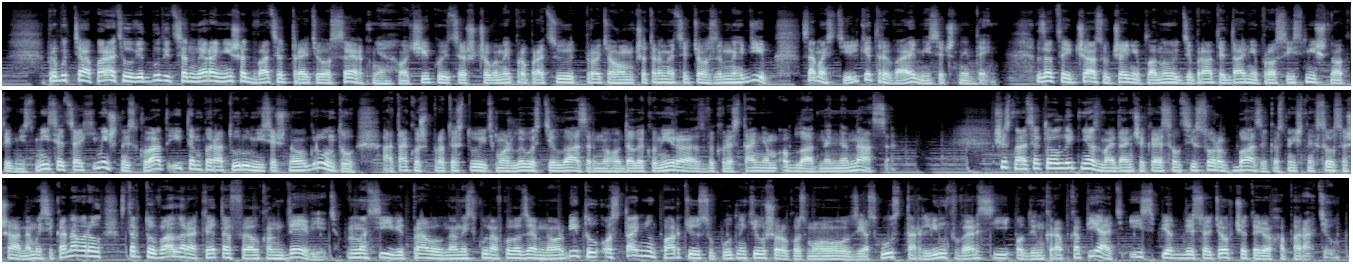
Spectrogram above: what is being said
Прибуття апаратів відбудеться не раніше 23 серпня. Очікується, що вони пропрацюють протягом 14 земних діб. Саме стільки триває місячний день. За цей час учені планують зібрати дані про сейсмічну активність місяця, хімічний склад і температуру місячного ґрунту, а також протестують можливості лазерного далекоміра з використанням обладнання НАСА. 16 липня з майданчика SLC-40 бази космічних сил США на мисі Канаверал стартувала ракета Falcon 9. Носій відправив на низьку навколоземну орбіту останню партію супутників широкосмугового зв'язку Starlink версії 1.5 із 54 апаратів.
